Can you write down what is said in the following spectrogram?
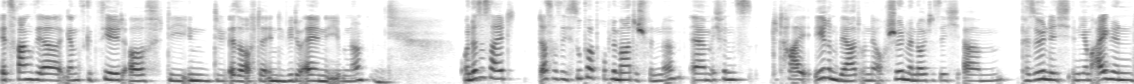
Jetzt fragen Sie ja ganz gezielt auf die, also auf der individuellen Ebene. Und das ist halt das, was ich super problematisch finde. Ähm, ich finde es total ehrenwert und ja auch schön, wenn Leute sich ähm, persönlich in ihrem eigenen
